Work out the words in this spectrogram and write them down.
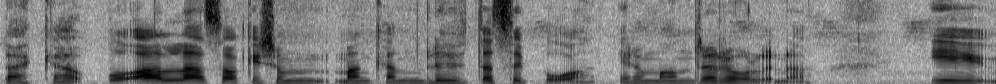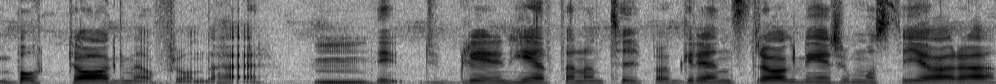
backup. Och alla saker som man kan luta sig på i de andra rollerna är borttagna från det här. Mm. Det, det blir en helt annan typ av gränsdragningar som måste göra.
